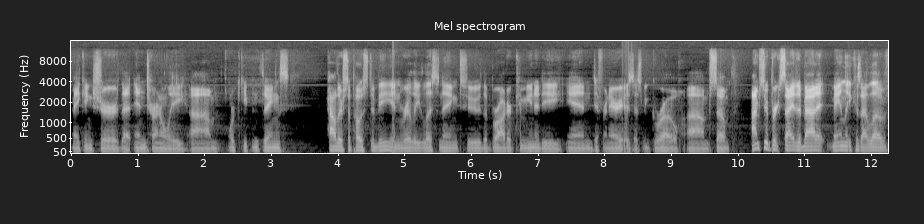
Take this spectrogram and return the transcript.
making sure that internally um, we're keeping things how they're supposed to be, and really listening to the broader community in different areas as we grow. Um, so I'm super excited about it, mainly because I love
